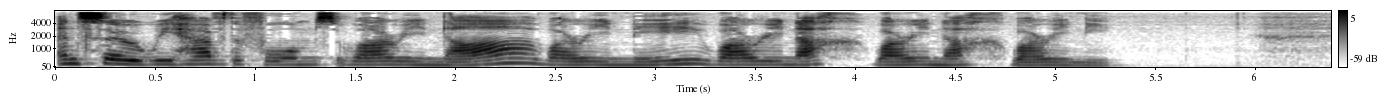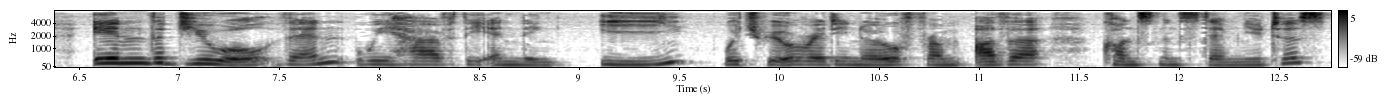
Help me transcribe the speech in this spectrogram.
And so we have the forms wari na, wari ne, wari nach, wari nach, wari ni. In the dual, then, we have the ending e, which we already know from other consonant stem neuters.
